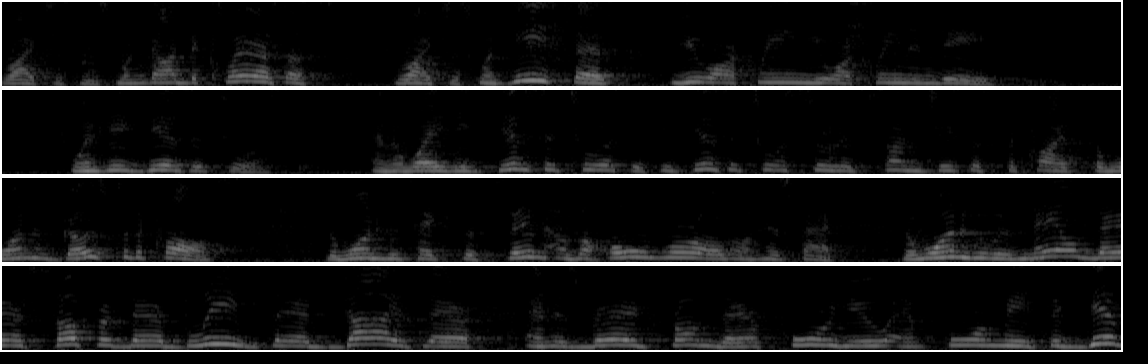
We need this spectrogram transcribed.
righteousness, when God declares us righteous, when He says, You are clean, you are clean indeed, when He gives it to us. And the way He gives it to us is He gives it to us through His Son, Jesus the Christ, the one who goes to the cross, the one who takes the sin of the whole world on His back. The one who was nailed there, suffered there, bleeds there, dies there, and is buried from there for you and for me to give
